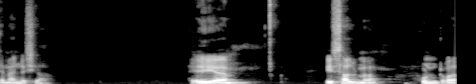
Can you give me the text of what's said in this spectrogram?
til mennesker? I, i Salme 100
